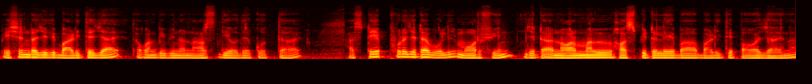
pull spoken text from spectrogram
পেশেন্টরা যদি বাড়িতে যায়, তখন বিভিন্ন নার্স দিয়ে ওদের করতে হয়। আর স্টেপ ফোরে যেটা বলি মরফিন যেটা নর্মাল হসপিটালে বা বাড়িতে পাওয়া যায় না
